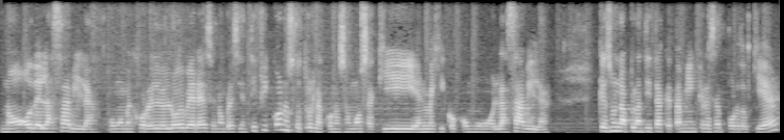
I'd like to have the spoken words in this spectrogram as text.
¿no? O de la sábila, como mejor el aloe vera es el nombre científico, nosotros la conocemos aquí en México como la sábila que es una plantita que también crece por doquier.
